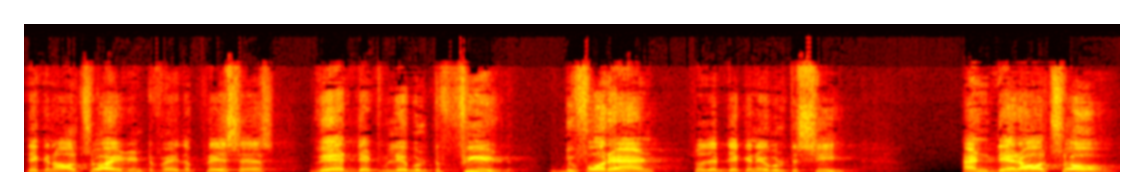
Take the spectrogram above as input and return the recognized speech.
They can also identify the places where they will able to feed beforehand so that they can able to see. And there also,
